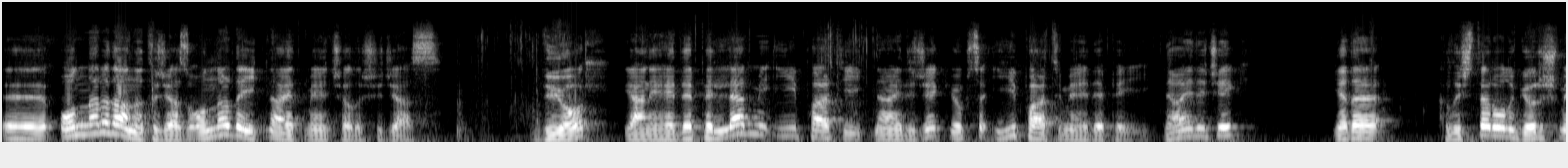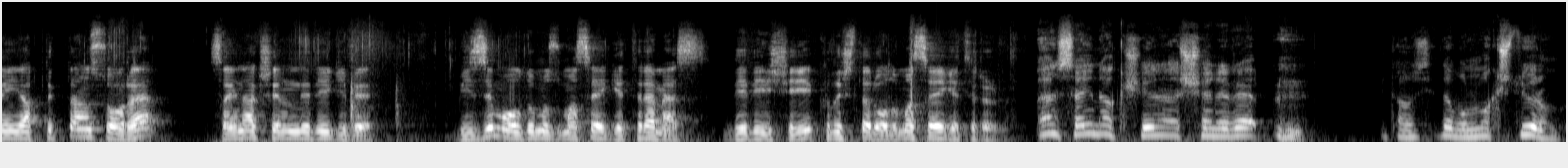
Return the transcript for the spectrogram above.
e, onlara da anlatacağız, onları da ikna etmeye çalışacağız diyor. Yani HDP'liler mi İyi Parti'yi ikna edecek yoksa İyi Parti mi HDP'yi ikna edecek? Ya da Kılıçdaroğlu görüşmeyi yaptıktan sonra Sayın Akşener'in dediği gibi bizim olduğumuz masaya getiremez dediği şeyi Kılıçdaroğlu masaya getirir mi? Ben Sayın Akşener'e bir tavsiyede bulunmak istiyorum.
